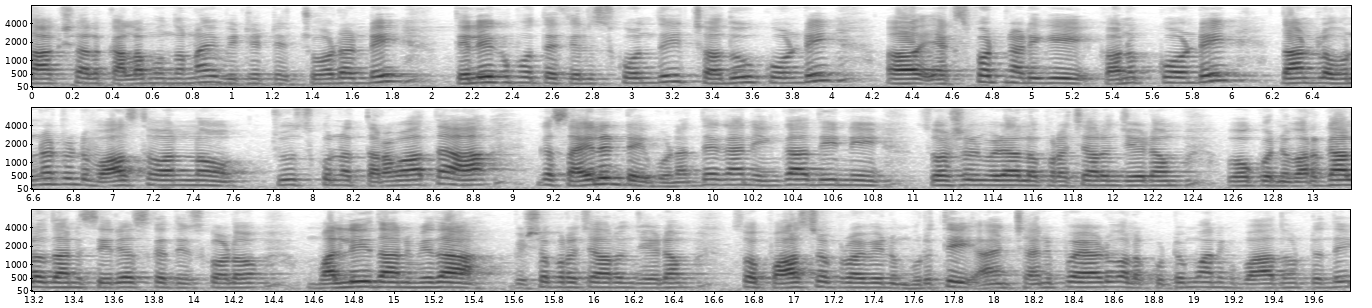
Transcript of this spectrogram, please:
సాక్ష్యాలు కళ్ళ ముందున్నాయి వీటిని చూడండి తెలియకపోతే తెలుసుకోండి చదువుకోండి ఎక్స్పర్ట్ని అడిగి కనుక్కోండి. దాంట్లో ఉన్నటువంటి వాస్తవాలను చూసుకున్న తర్వాత ఇంకా సైలెంట్ అయిపోయింది అంతేగాని ఇంకా దీన్ని సోషల్ మీడియాలో ప్రచారం చేయడం ఓ కొన్ని వర్గాలు దాన్ని సీరియస్గా తీసుకోవడం మళ్ళీ దాని మీద విష ప్రచారం చేయడం. సో పాస్టర్ ప్రవీణ్ మృతి ఆయన చనిపోయాడు వాళ్ళ కుటుంబానికి బాధ ఉంటుంది.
